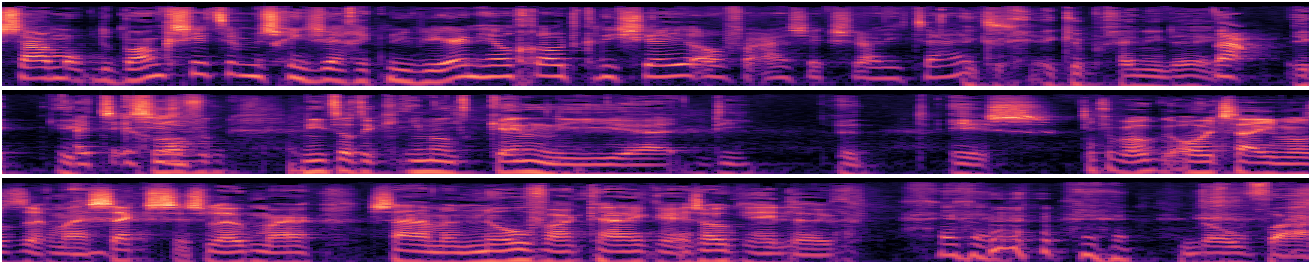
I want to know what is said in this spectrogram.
samen op de bank zitten. Misschien zeg ik nu weer een heel groot cliché over asexualiteit. ik, ik heb geen idee. Nou, ik ik het is- geloof niet dat ik iemand ken die, eh, die het is. Ik heb ook ooit zei iemand tegen mij: seks is leuk, maar samen Nova kijken is ook heel leuk. Nova.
